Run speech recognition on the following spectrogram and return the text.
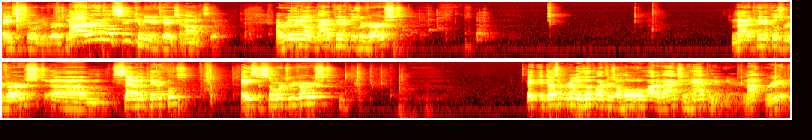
Ace of Swords reversed. No, I really don't see communication, honestly. I really don't. Knight of Pentacles reversed. Knight of Pentacles reversed. Um, Seven of Pentacles. Ace of Swords reversed. It, it doesn't really look like there's a whole, whole lot of action happening here. Not really.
